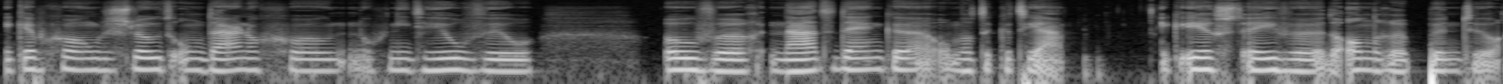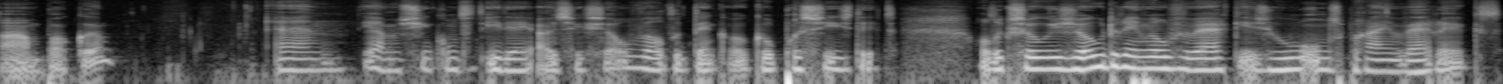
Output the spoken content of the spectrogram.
ik heb gewoon besloten om daar nog gewoon nog niet heel veel over na te denken. Omdat ik het ja, ik eerst even de andere punten wil aanpakken. En ja, misschien komt het idee uit zichzelf wel. Ik denk ook wel precies dit. Wat ik sowieso erin wil verwerken is hoe ons brein werkt.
